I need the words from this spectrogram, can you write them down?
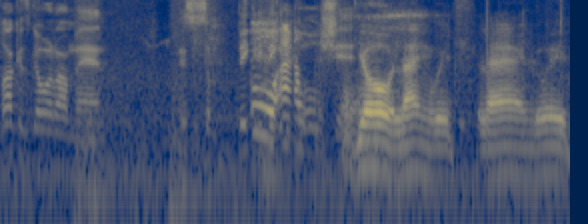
fuck is going on, man? This is some big, Oh, big ouch. bullshit. Yo, language, language.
